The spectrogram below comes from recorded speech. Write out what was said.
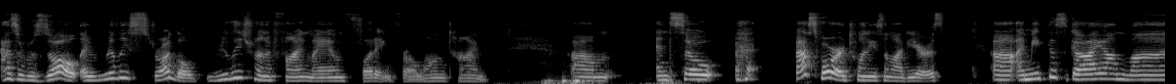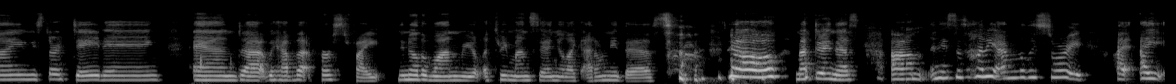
as a result, I really struggled, really trying to find my own footing for a long time. Um, and so, fast forward 20 some odd years, uh, I meet this guy online. We start dating, and uh, we have that first fight. You know, the one where you're three months in, you're like, I don't need this. no, not doing this. Um, and he says, Honey, I'm really sorry. I, I,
